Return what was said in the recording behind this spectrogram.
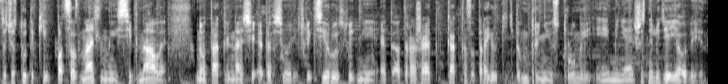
зачастую такие подсознательные сигналы, но так или иначе это все рефлексирует людьми, это отражает, как-то затрагивает какие-то внутренние струны и меняет жизнь людей, я уверен.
